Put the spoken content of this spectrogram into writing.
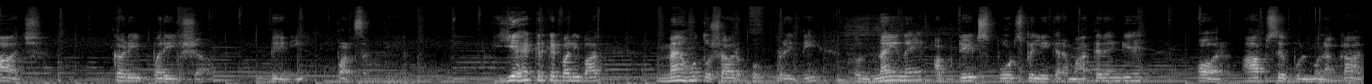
आज कड़ी परीक्षा देनी पड़ सकती है। यह है क्रिकेट वाली बात। मैं हूँ तुषार उप्रेती। तो नए नए अपडेट स्पोर्ट्स पे लेकर हम आते रहेंगे और आपसे बुल मुलाकात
